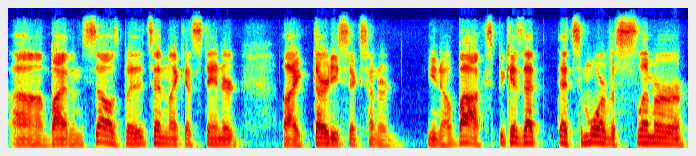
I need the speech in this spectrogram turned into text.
um, by themselves, but it's in like a standard like 3600 you know box because that that's more of a slimmer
